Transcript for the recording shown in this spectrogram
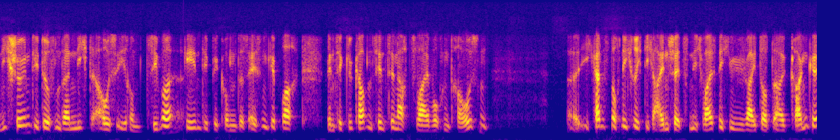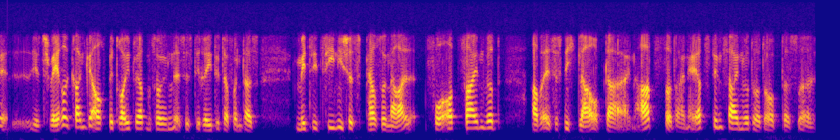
nicht schön, die dürfen dann nicht aus ihrem Zimmer gehen, die bekommen das Essen gebracht. Wenn sie Glück haben, sind sie nach zwei Wochen draußen. Äh, ich kann es noch nicht richtig einschätzen. Ich weiß nicht, wie weit dort äh, Kranke, jetzt schwerer Kranke auch betreut werden sollen. Es ist die Rede davon, dass medizinisches Personal vor Ort sein wird. Aber es ist nicht klar, ob da ein Arzt oder eine Ärztin sein wird oder ob das äh,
